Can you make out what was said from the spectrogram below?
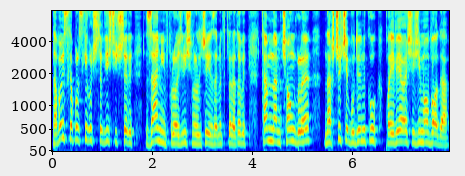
Na Wojska Polskiego 44, zanim wprowadziliśmy rozliczenie za metr kwadratowy, tam nam ciągle na szczycie budynku pojawiała się zimą woda.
